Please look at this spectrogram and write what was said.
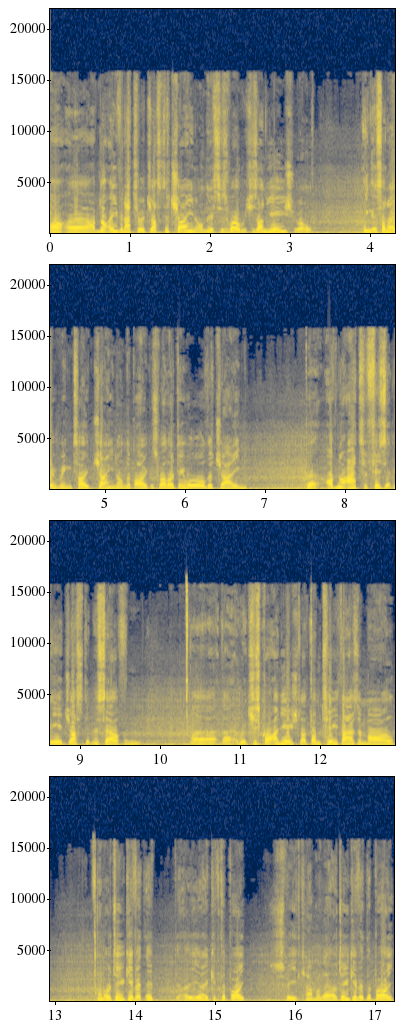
uh, I've not even had to adjust the chain on this as well which is unusual. I think it's an O-ring type chain on the bike as well. I do all the chain but I've not had to physically adjust it myself and uh, that, which is quite unusual. I've done 2,000 mile and I do give it the uh, you know give the bike speed camera there. I do give it the bike.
